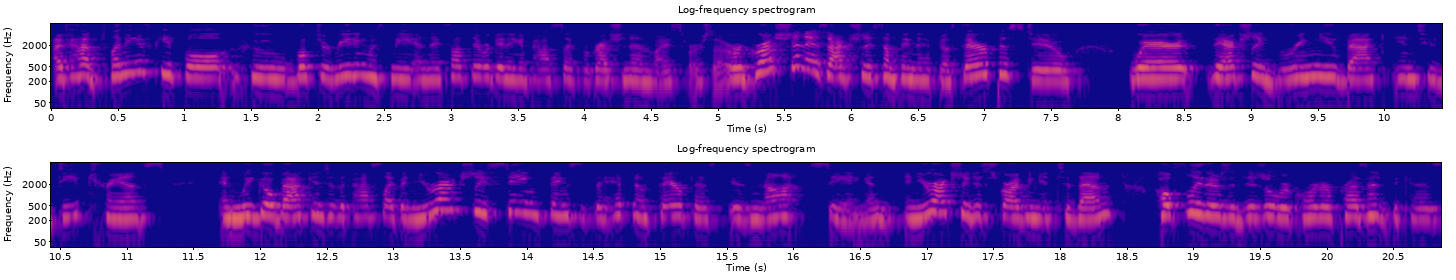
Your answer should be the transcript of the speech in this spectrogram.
I've had plenty of people who booked a reading with me and they thought they were getting a past life regression and vice versa. Regression is actually something that hypnotherapists do where they actually bring you back into deep trance and we go back into the past life and you're actually seeing things that the hypnotherapist is not seeing and, and you're actually describing it to them hopefully there's a digital recorder present because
